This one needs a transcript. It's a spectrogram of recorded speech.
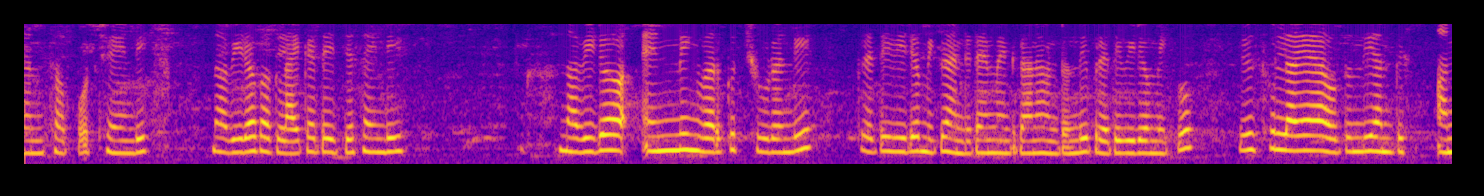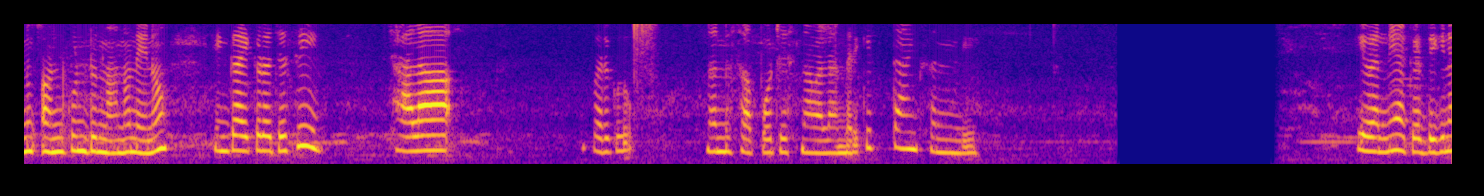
నన్ను సపోర్ట్ చేయండి. నా వీడియోకి ఒక లైక్ అయితే ఇచ్చేసేయండి. నా వీడియో ఎండింగ్ వరకు చూడండి. ప్రతి వీడియో మీకు ఎంటర్టైన్మెంట్గానే ఉంటుంది. ప్రతి వీడియో మీకు యూస్ఫుల్ అయ్యే అవుతుంది అనిపిస్ అను అనుకుంటున్నాను నేను. ఇంకా ఇక్కడ వచ్చేసి చాలా వరకు నన్ను సపోర్ట్ చేసిన వాళ్ళందరికీ థ్యాంక్స్ అండి. ఇవన్నీ అక్కడ దిగిన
